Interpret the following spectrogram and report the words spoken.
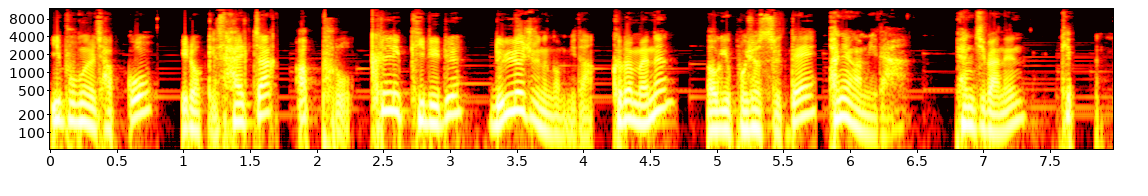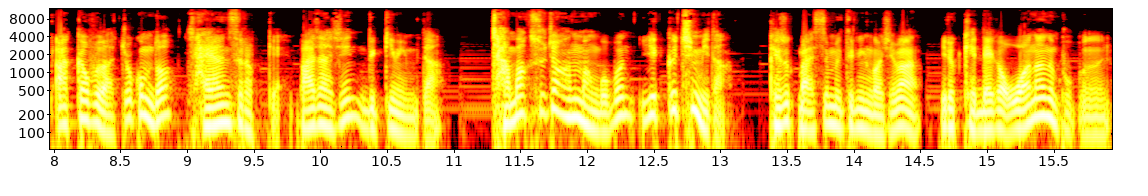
이 부분을 잡고 이렇게 살짝 앞으로 클립 길이를 늘려주는 겁니다. 그러면은 여기 보셨을 때 환영합니다. 편집하는 캡 아까보다 조금 더 자연스럽게 맞아진 느낌입니다. 자막 수정하는 방법은 이게 끝입니다. 계속 말씀을 드린 거지만 이렇게 내가 원하는 부분을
